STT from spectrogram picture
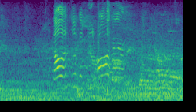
It. Now let's look at the otter.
